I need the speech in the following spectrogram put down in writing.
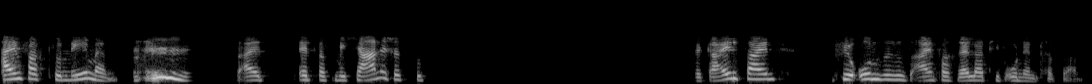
einfach zu nehmen als etwas Mechanisches zu geil sein, für uns ist es einfach relativ uninteressant.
